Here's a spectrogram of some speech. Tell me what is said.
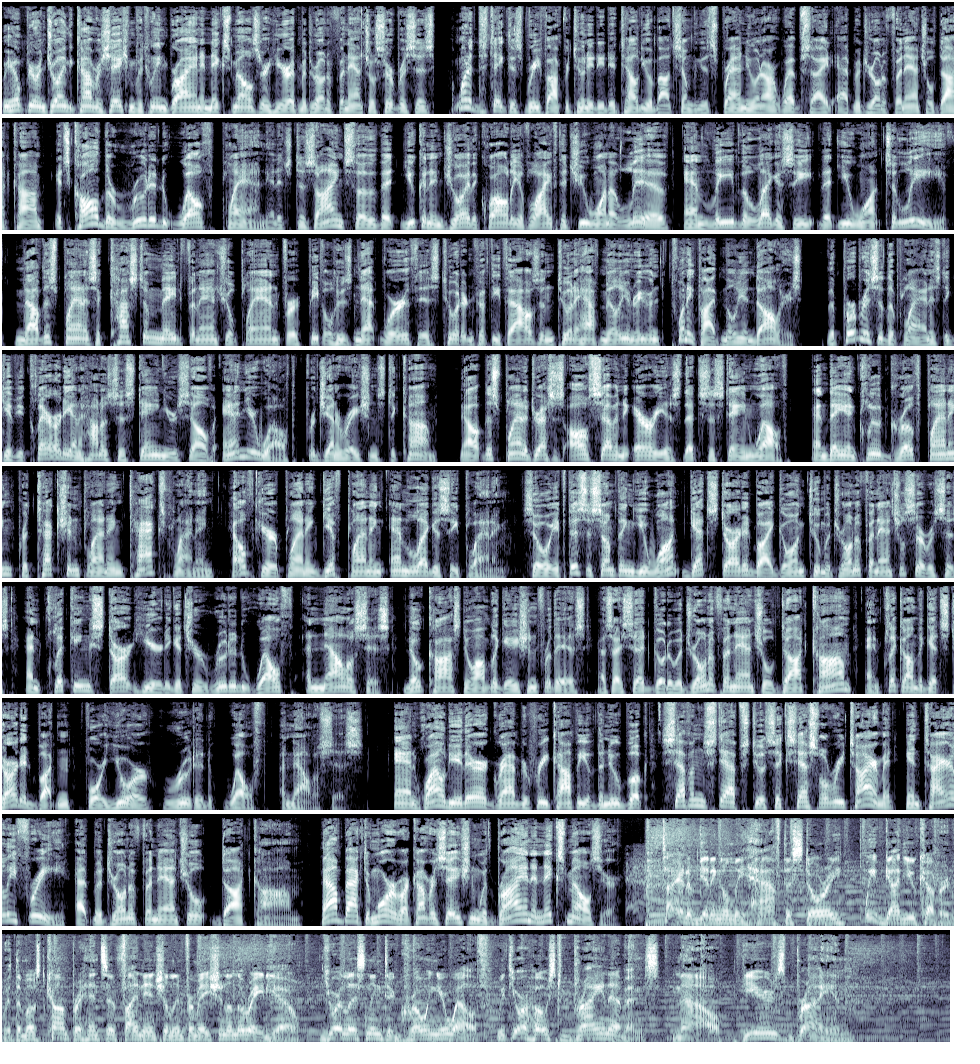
We hope you're enjoying the conversation between Brian and Nick Smelzer here at Madrona Financial Services. I wanted to take this brief opportunity to tell you about something that's brand new on our website at madronafinancial.com. It's called the Rooted Wealth Plan, and it's designed so that you can enjoy the quality of life that you want to live and leave the legacy that you want to leave. Now, this plan is a custom-made financial plan for people whose net worth is $250,000, $2.5 million, or even $25 million. The purpose of the plan is to give you clarity on how to sustain yourself and your wealth for generations to come. Now, this plan addresses all seven areas that sustain wealth and they include growth planning, protection planning, tax planning, healthcare planning, gift planning, and legacy planning. So if this is something you want, get started by going to Madrona Financial Services and clicking Start Here to get your rooted wealth analysis. No cost, no obligation for this. As I said, go to madronafinancial.com and click on the Get Started button for your rooted wealth analysis. And while you're there, grab your free copy of the new book, Seven Steps to a Successful Retirement, entirely free at madronafinancial.com. Now back to more of our conversation with Brian and Nick Smelzer. Tired of getting only half the story? We've got you covered with the most comprehensive financial information on the radio. You're listening to Growing Your Wealth with your host, Brian Evans. Now, here's Brian.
